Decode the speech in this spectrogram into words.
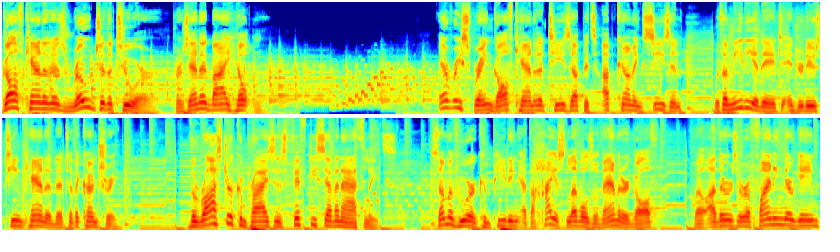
Golf Canada's Road to the Tour, presented by Hilton. Every spring, Golf Canada tees up its upcoming season with a media day to introduce Team Canada to the country. The roster comprises 57 athletes, some of who are competing at the highest levels of amateur golf, while others are refining their game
